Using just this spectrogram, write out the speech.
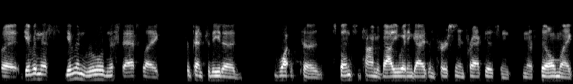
but given this, given Rhule and this staff's like propensity to what to spend some time evaluating guys in person and practice and, and their film, like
